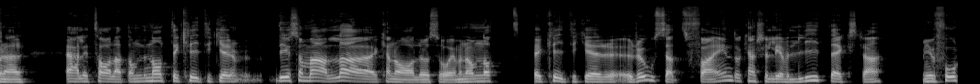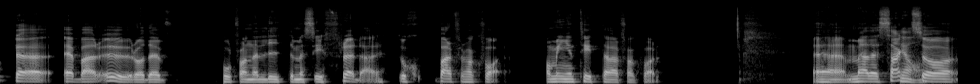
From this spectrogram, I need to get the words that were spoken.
Men här, ärligt talat, om det något är kritiker, det är ju som med alla kanaler och så, men om något är kritikerrosat, fine, då kanske det lever lite extra. Men ju fort det ebbar ur och det är fortfarande lite med siffror där, då varför ha kvar? Om ingen tittar, varför ha kvar? Eh, med det sagt Ja. så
